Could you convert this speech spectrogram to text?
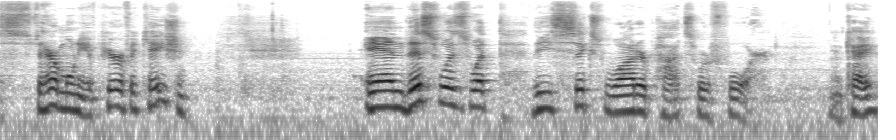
ceremony of purification. And this was what these six water pots were for. Okay?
